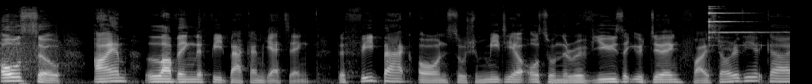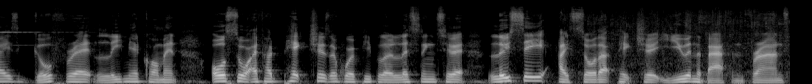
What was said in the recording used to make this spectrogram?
Also. I am loving the feedback I'm getting. The feedback on social media, also on the reviews that you're doing. Five star review it, guys. Go for it. Leave me a comment. Also, I've had pictures of where people are listening to it. Lucy, I saw that picture. You in the bath in France,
